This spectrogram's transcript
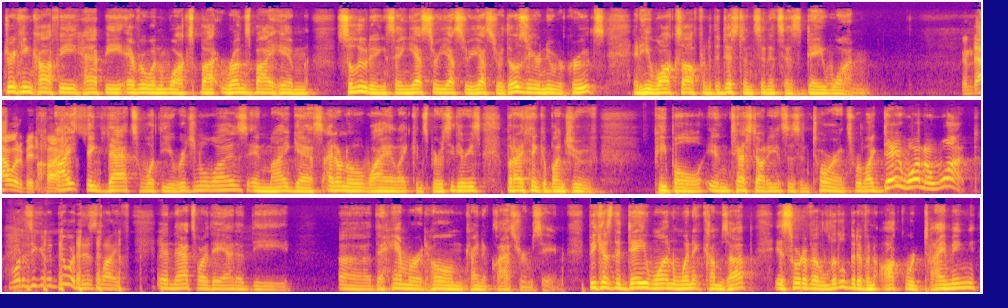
drinking coffee, happy. Everyone walks by, runs by him, saluting, saying yes sir, yes sir, yes sir. Those are your new recruits, and he walks off into the distance, and it says day one. And that would have been fine. I think that's what the original was. And my guess, I don't know why I like conspiracy theories, but I think a bunch of people in test audiences in torrents were like, "Day one of what? What is he going to do with his life?" And that's why they added the uh, the hammer at home kind of classroom scene because the day one when it comes up is sort of a little bit of an awkward timing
